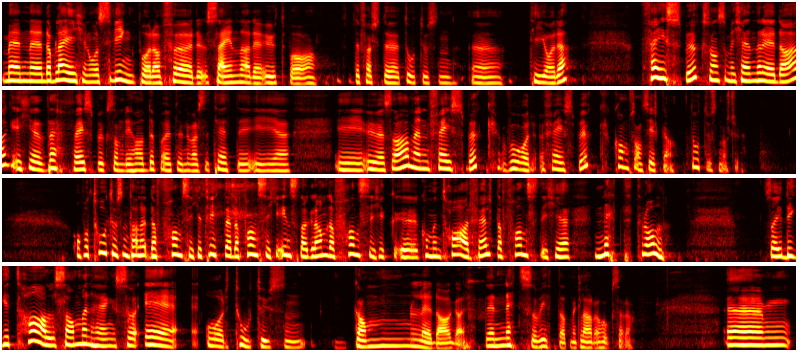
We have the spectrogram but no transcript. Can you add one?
men det ble ikke noe sving på det før seinere ut på det første 2010-året. Facebook, sånn som vi kjenner det i dag, ikke The Facebook som de hadde på et universitet i, i USA, men Facebook, vår Facebook, kom sånn ca. 2007. Og på 2000-tallet det fantes ikke Twitter, det fantes ikke Instagram, det fantes ikke eh, kommentarfelt, det fantes ikke nettroll. Så i digital sammenheng så er år 2000 gamle dager. Det er nett så vidt at vi klarer å huske det. Um,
